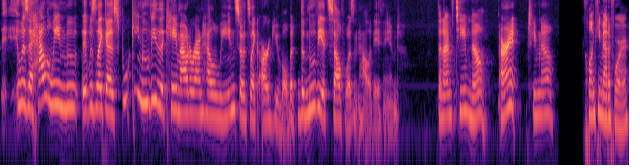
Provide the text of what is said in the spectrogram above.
it was a Halloween movie. It was like a spooky movie that came out around Halloween, so it's like arguable, but the movie itself wasn't holiday themed. Then I'm team no. All right, team no. Clunky metaphor.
